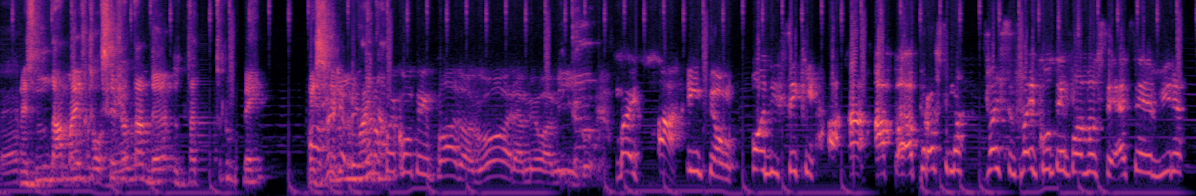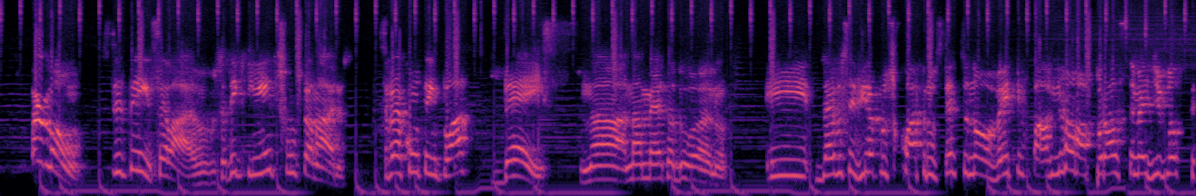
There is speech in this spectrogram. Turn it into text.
É. Mas não dá mais do que você já tá dando, tá tudo bem. Ah, Esse veja bem, não não foi contemplado agora, meu amigo. Mas, ah, então, pode ser que a, a, a, a próxima vai, vai contemplar você. Aí você vira. Irmão, você tem, sei lá, você tem 500 funcionários. Você vai contemplar 10 na, na meta do ano. E daí você vira para os 490 e fala: Não, a próxima é de você.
